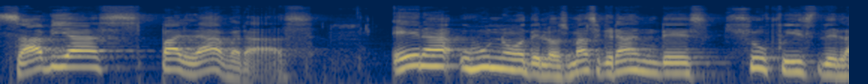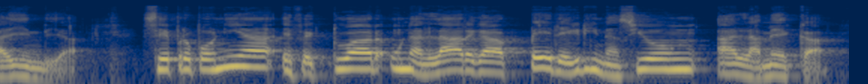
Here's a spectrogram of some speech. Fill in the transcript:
Sabias palabras. Era uno de los más grandes sufis de la India. Se proponía efectuar una larga peregrinación a la Meca.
